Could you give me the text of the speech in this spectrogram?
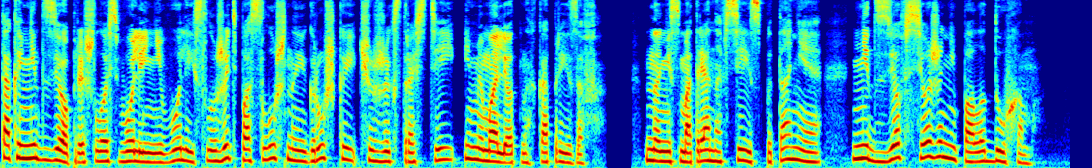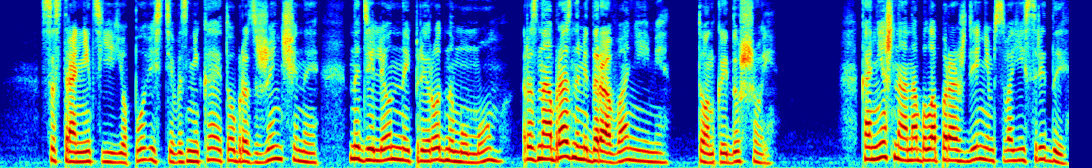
Так и Нидзё пришлось волей-неволей служить послушной игрушкой чужих страстей и мимолетных капризов. Но, несмотря на все испытания, Нидзё все же не пала духом. Со страниц ее повести возникает образ женщины, наделенной природным умом, разнообразными дарованиями, тонкой душой. Конечно, она была порождением своей среды,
